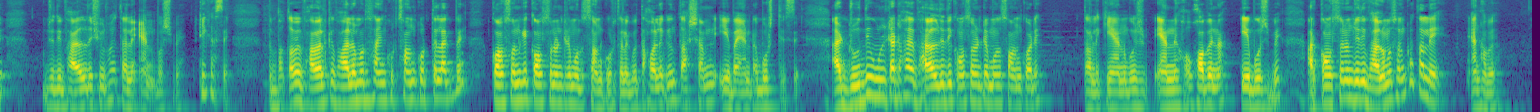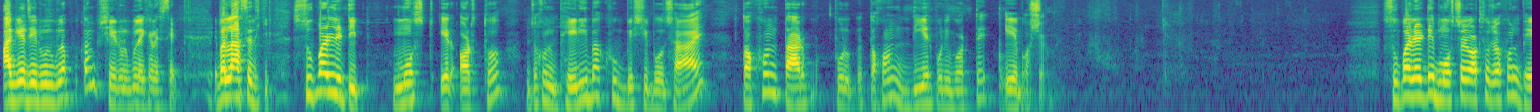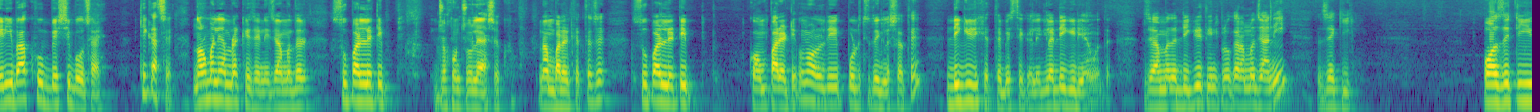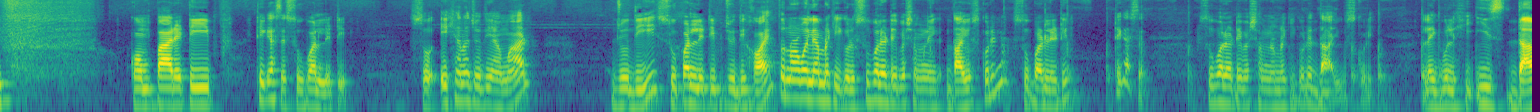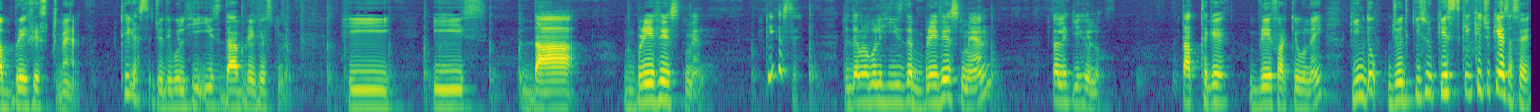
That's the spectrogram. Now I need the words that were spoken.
যদি ভায়োল দিয়ে শুরু হয় তাহলে অ্যান বসবে, ঠিক আছে? তো তবে ভায়োলকে ভায়োলের মতো সাইন সাউন্ড করতে লাগবে কনসোনেন্টকে কনসোনেন্টের মতো সাউন্ড করতে লাগবে, তাহলে কিন্তু তার সামনে এ বা অ্যানটা বসতেছে। আর যদি উল্টাটা হয় ভায়োল যদি কনসোনেন্টের মতো সাউন্ড করে তাহলে কি অ্যান বসবে? অ্যান হবে না এ বসবে। আর কনসোনেন্ট যদি ভালো সাউন্ড করে, তাহলে অ্যান হবে। আগে যে রুলগুলো পড়তাম, সেই রুলগুলো এখানে সেম এবার লাস্টে দেখি। সুপারলেটিভ মোস্ট এর অর্থ যখন ভেরি বা খুব বেশি বোঝায়, তখন তার তখন দিয়ের পরিবর্তে এ বসে। সুপারলেটিভ মোস্টের অর্থ যখন ভেরি বা খুব বেশি বোঝায়, ঠিক আছে? নর্মালি আমরা কে জানি যে আমাদের সুপারলেটিভ যখন চলে আসে নাম্বারের ক্ষেত্রে যে সুপারলেটিভ কম্পারেটিভ আমরা অলরেডি পরিচিত এগুলোর সাথে। ডিগ্রির ক্ষেত্রে বেসিক্যালি এগুলো ডিগ্রি আমাদের। যে আমাদের ডিগ্রি তিন প্রকার আমরা জানি, যে কি? পজিটিভ কম্পারেটিভ ঠিক আছে সুপারলেটিভ সো এখানে যদি আমার, যদি সুপারলেটিভ যদি হয়, তো নর্মালি আমরা কি করি? সুপারলেটিভের সামনে দা ইউজ করি না? সুপারলেটিভ ঠিক আছে? সুপারলেটিভের সামনে আমরা কি করি? দা ইউজ করি। লাইক বলি he is the bravest man ঠিক আছে? যদি বলি he is the bravest man he is the bravest man ঠিক আছে? যদি আমরা বলি he is the bravest man তাহলে কি হলো? তার থেকে ব্রেভ আর কেউ নাই। কিন্তু যদি কিছু কেস কিছু কেস আছে?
